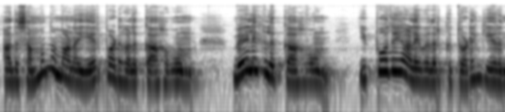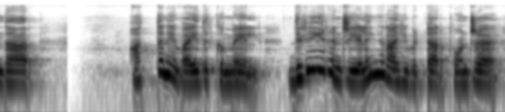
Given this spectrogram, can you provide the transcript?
அது சம்பந்தமான ஏற்பாடுகளுக்காகவும் வேலைகளுக்காகவும் இப்போதே அலைவதற்கு தொடங்கியிருந்தார். அத்தனை வயதுக்கு மேல் திடீரென்று இளைஞராகிவிட்டார் போன்ற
